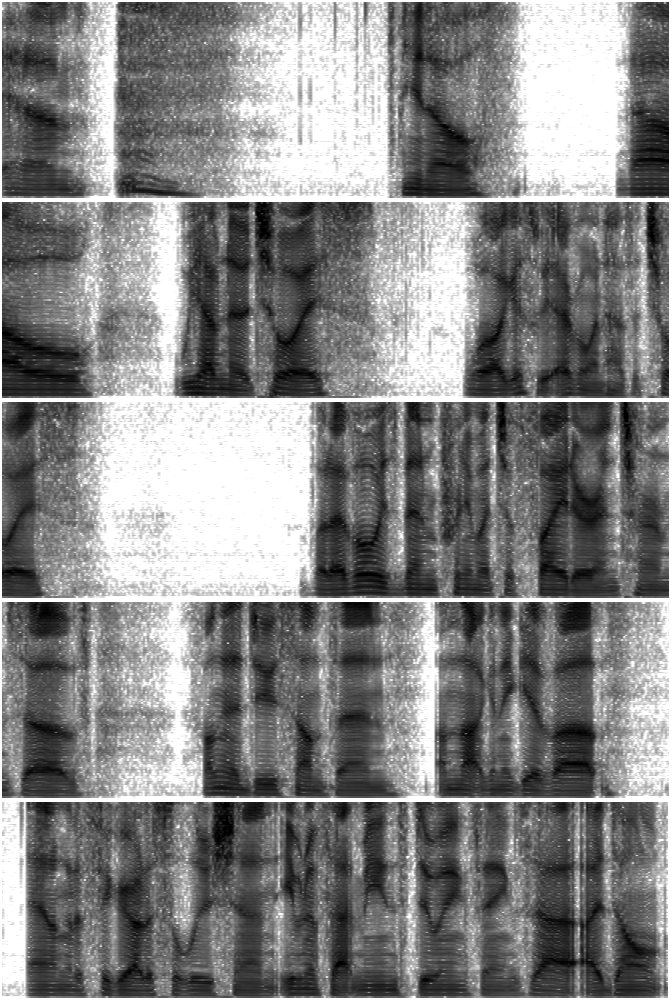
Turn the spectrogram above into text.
And, you know, now we have no choice. Well, I guess we everyone has a choice. But I've always been pretty much a fighter in terms of if I'm going to do something, I'm not going to give up and I'm going to figure out a solution, even if that means doing things that I don't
